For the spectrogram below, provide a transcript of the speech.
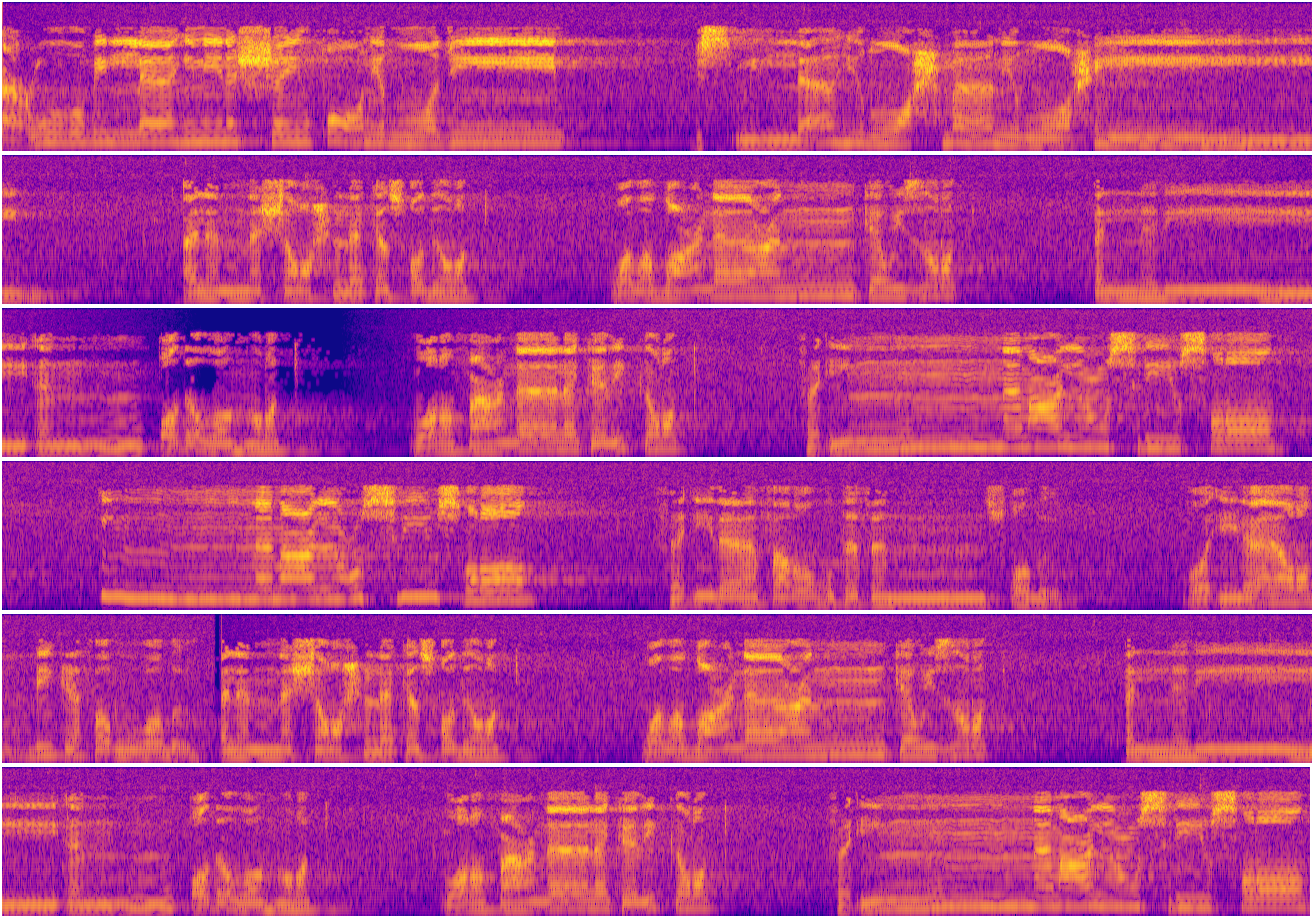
أعوذ بالله من الشيطان الرجيم. بسم الله الرحمن الرحيم. ألم نشرح لك صدرك ووضعنا عنك وزرك الذي أنقض ظهرك ورفعنا لك ذكرك فإن مع العسر يسرا إن مع العسر يسرا فإذا فرغت فانصب وإلى ربك فارغب ألم نشرح لك صدرك؟ ووضعنا عنك وزرك الذي أنقض ظهرك ورفعنا لك ذكرك فإن مع العسر يسرا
